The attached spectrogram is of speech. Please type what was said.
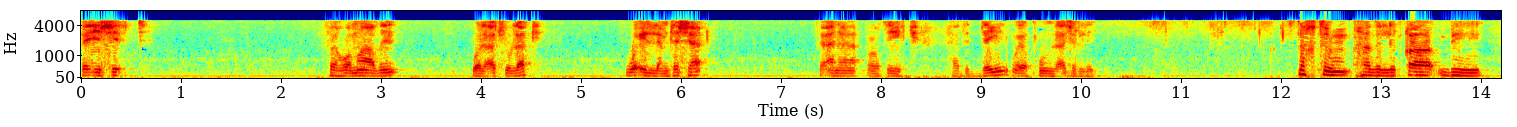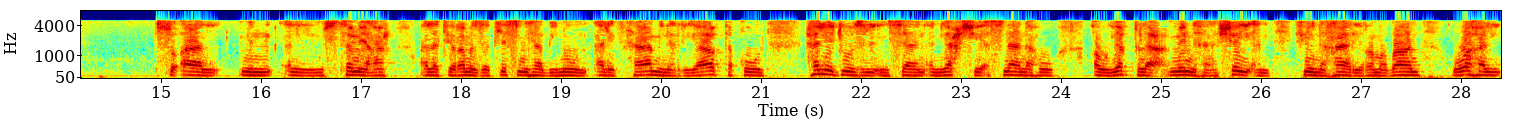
فإن شئت فهو ماض والأجر لك وإن لم تشأ فأنا أعطيك هذا الدين ويكون الأجر لي. نختم هذا اللقاء سؤال من المستمعة التي رمزت لاسمها بنون ألف ها من الرياض تقول هل يجوز للإنسان أن يحشي أسنانه أو يقلع منها شيئا في نهار رمضان؟ وهل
